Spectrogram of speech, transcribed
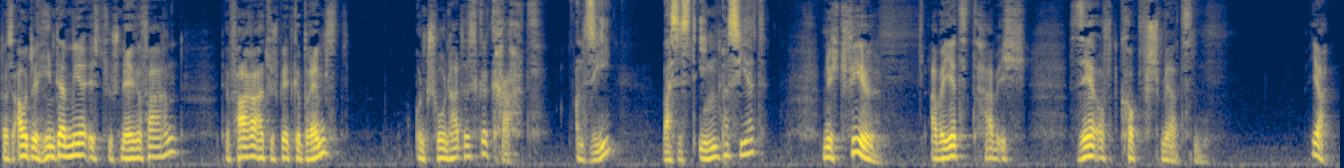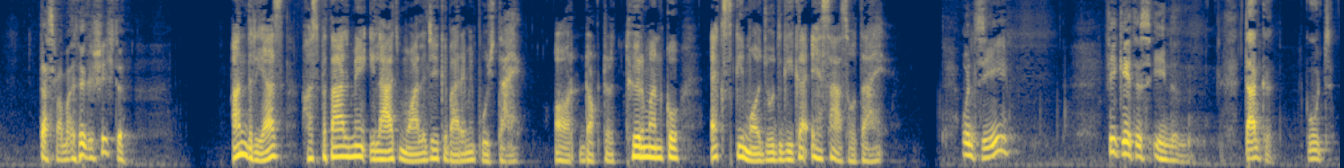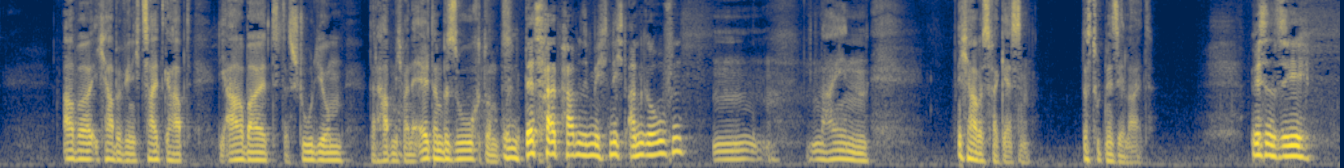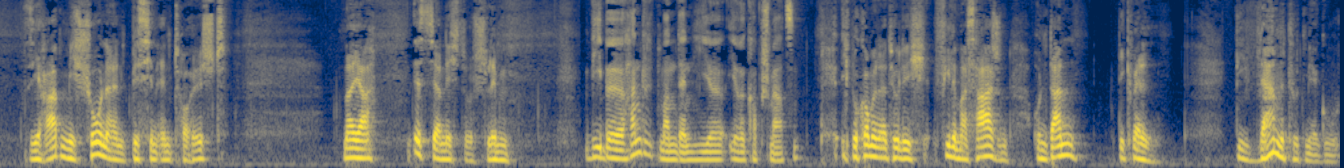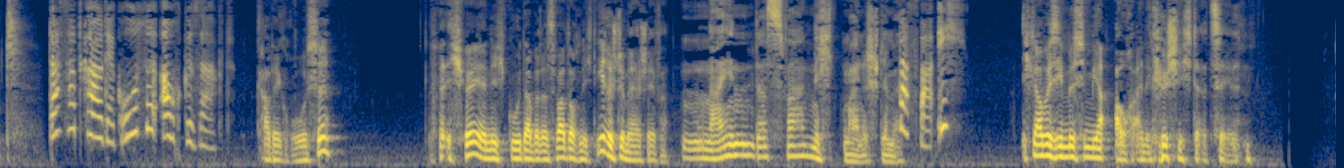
Das Auto hinter mir ist zu schnell gefahren, der Fahrer hat zu spät gebremst und schon hat es gekracht. Und Sie? Was ist Ihnen passiert? Nicht viel, aber jetzt habe ich sehr oft Kopfschmerzen. Ja, das war meine Geschichte. Andreas ہسپتال میں علاج معالجے کے بارے میں پوچھتا ہے اور doctor Thurmann کو ایکس کی موجودگی کا احساس ہوتا ہے Und Sie? Wie geht es Ihnen? Danke, gut. Aber ich habe wenig Zeit gehabt. Die Arbeit, das Studium, dann haben mich meine Eltern besucht und... Und deshalb haben Sie mich nicht angerufen? Nein, ich habe es vergessen. Das tut mir sehr leid. Wissen Sie, Sie haben mich schon ein bisschen enttäuscht. Naja, ist ja nicht so schlimm. Wie behandelt man denn hier Ihre Kopfschmerzen?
